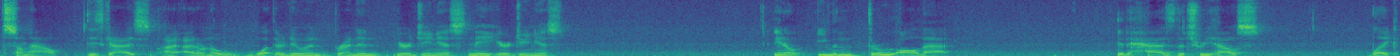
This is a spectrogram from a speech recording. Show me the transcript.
Somehow, these guys, I, I don't know what they're doing. Brendan, you're a genius. Nate, you're a genius. You know, even through all that, it has the treehouse like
